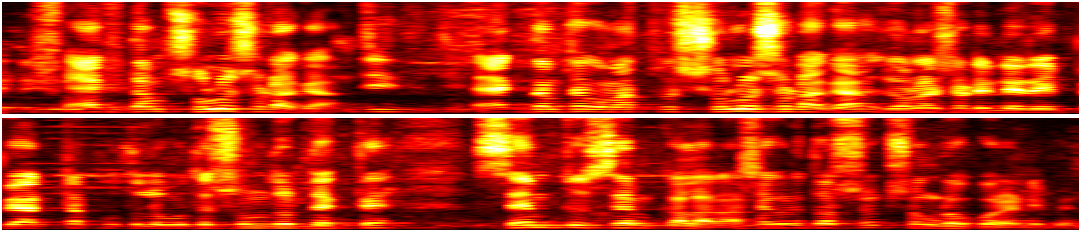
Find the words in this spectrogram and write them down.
এটা একদম ষোলোশো টাকা। জি। একদম থাকবে মাত্র ষোলোশো টাকা। জনা শাড়িনের এই পেয়ারটা পুতুলের মতো সুন্দর দেখতে। সেম টু সেম কালার আশা করি দর্শক সংগ্রহ করে নেবেন।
